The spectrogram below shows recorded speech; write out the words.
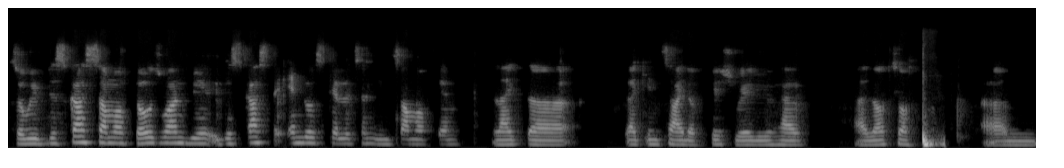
so we've discussed some of those ones. We discussed the endoskeleton in some of them, like the like inside of fish, where you have a lot of um,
